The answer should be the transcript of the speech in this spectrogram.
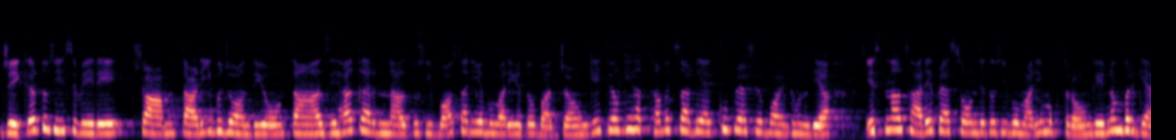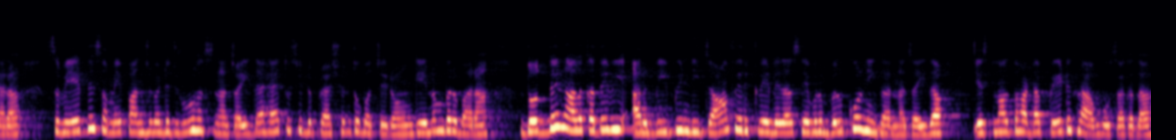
ਜੇਕਰ ਤੁਸੀਂ ਸਵੇਰੇ ਸ਼ਾਮ ਤਾੜੀ ਵਜਾਉਂਦੇ ਹੋ, ਤਾਂ ਅਜਿਹਾ ਕਰਨ ਨਾਲ ਤੁਸੀਂ ਬਹੁਤ ਸਾਰੀਆਂ ਬਿਮਾਰੀਆਂ ਤੋਂ ਬਚ ਜਾਓਗੇ, ਕਿਉਂਕਿ ਹੱਥਾਂ ਵਿੱਚ ਸਾਡੇ ਐਕੂਪ੍ਰੈਸ਼ਰ ਪੁਆਇੰਟ ਹੁੰਦੇ ਆ। ਇਸ ਨਾਲ ਸਾਰੇ ਪ੍ਰੈਸ ਹੋਣ ਦੇ ਤੁਸੀਂ ਬਿਮਾਰੀ ਮੁਕਤ ਰਹੋਗੇ। ਨੰਬਰ 11 ਸਵੇਰ ਦੇ ਸਮੇਂ 5 ਮਿੰਟ ਜ਼ਰੂਰ ਹੱਸਣਾ ਚਾਹੀਦਾ ਹੈ। ਤੁਸੀਂ ਡਿਪਰੈਸ਼ਨ ਤੋਂ ਬਚੇ ਰਹੋਗੇ। ਨੰਬਰ 12 ਦੁੱਧ ਦੇ ਨਾਲ ਕਦੇ ਵੀ ਅਰਬੀ ਭਿੰਡੀ ਜਾਂ ਫਿਰ ਕਰੇਲੇ ਦਾ ਸੇਵਨ ਬਿਲਕੁਲ ਨਹੀਂ ਕਰਨਾ ਚਾਹੀਦਾ ਇਸ ਨਾਲ ਤੁਹਾਡਾ ਪੇਟ ਖਰਾਬ ਹੋ ਸਕਦਾ।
